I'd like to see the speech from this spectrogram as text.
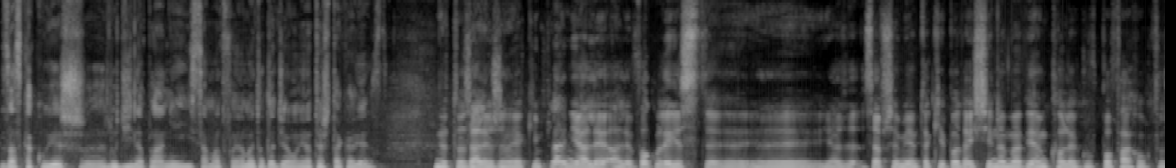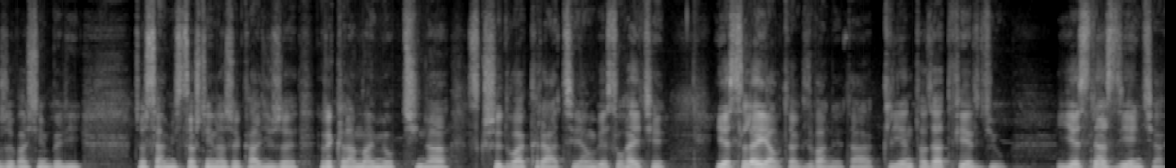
Zaskakujesz e, ludzi na planie i sama twoja metoda działania też taka jest? No to zależy na jakim planie, ale, ale w ogóle jest. Yy, ja zawsze miałem takie podejście, namawiałem kolegów po fachu, którzy właśnie byli czasami strasznie narzekali, że reklama mi obcina skrzydła kreacji. Ja mówię, słuchajcie, jest layout tak zwany, tak? Klient to zatwierdził. Jest na zdjęciach.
